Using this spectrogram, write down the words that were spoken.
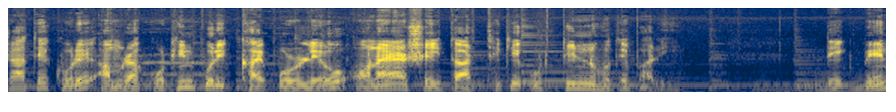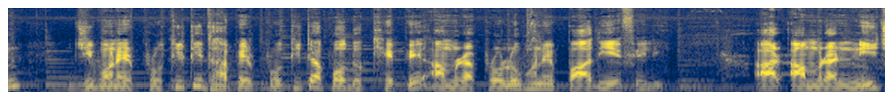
যাতে করে আমরা কঠিন পরীক্ষায় পড়লেও অনায়াসেই তার থেকে উত্তীর্ণ হতে পারি। দেখবেন, জীবনের প্রতিটি ধাপের প্রতিটা পদক্ষেপে আমরা প্রলোভনে পা দিয়ে ফেলি, আর আমরা নিজ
